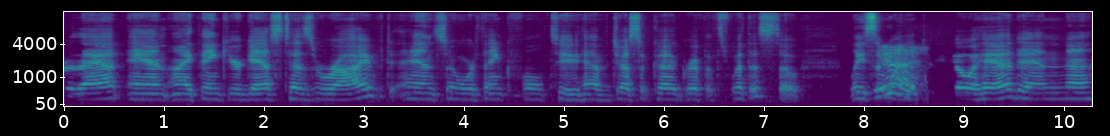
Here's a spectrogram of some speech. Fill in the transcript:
for that. And I think your guest has arrived. And so we're thankful to have Jessica Griffiths with us. So Lisa, why don't you go ahead and uh,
